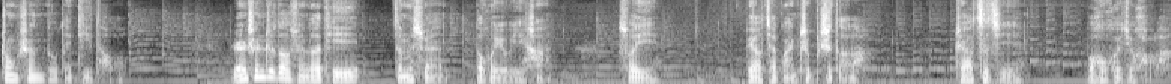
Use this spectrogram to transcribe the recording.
终生都得低头。人生这道选择题，怎么选都会有遗憾，所以不要再管值不值得了，只要自己不后悔就好了。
